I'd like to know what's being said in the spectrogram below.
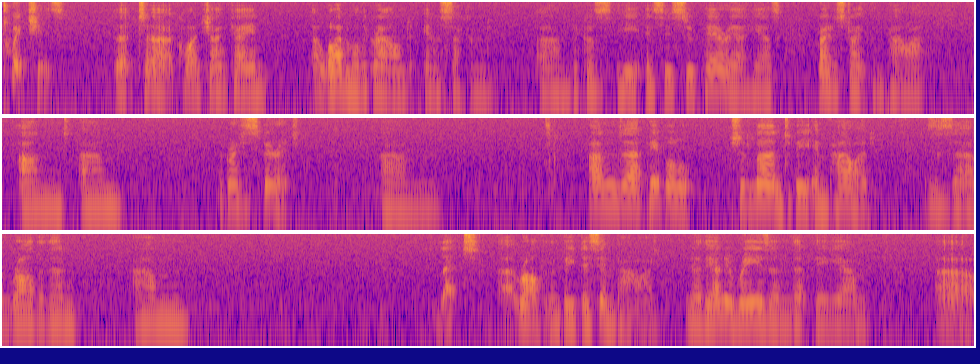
twitches, that uh, Kwai Chang Caine uh, will have him on the ground in a second, um, because he is his superior. He has greater strength and power, and um, a greater spirit. Um, and uh, people should learn to be empowered. This is um, rather than um, let uh, rather than be disempowered. You know, the only reason that the um, uh,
